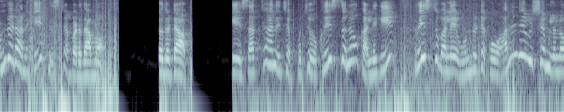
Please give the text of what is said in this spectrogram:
ఉండడానికి ఇష్టపడదాము. ఎదుట సత్యాన్ని చెప్పుచు క్రీస్తును కలిగి క్రీస్తు వలె ఉండుటకు అన్ని విషయములలో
